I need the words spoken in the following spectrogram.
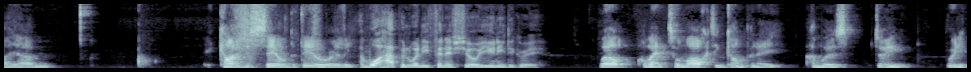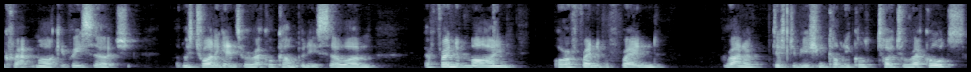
I um, it kind of just sealed the deal, really. And what happened when you finished your uni degree? Well, I went to a marketing company and was doing really crap market research. I was trying to get into a record company. So, um, a friend of mine or a friend of a friend ran a distribution company called Total Records,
